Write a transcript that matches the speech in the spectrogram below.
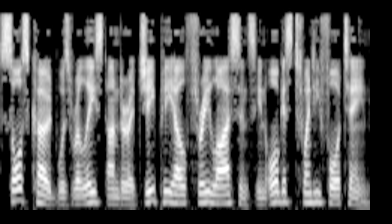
source code was released under a GPL3 license in August 2014.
